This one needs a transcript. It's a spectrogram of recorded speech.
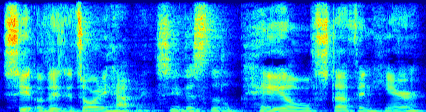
See, oh, it's already happening. See this little pale stuff in here?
